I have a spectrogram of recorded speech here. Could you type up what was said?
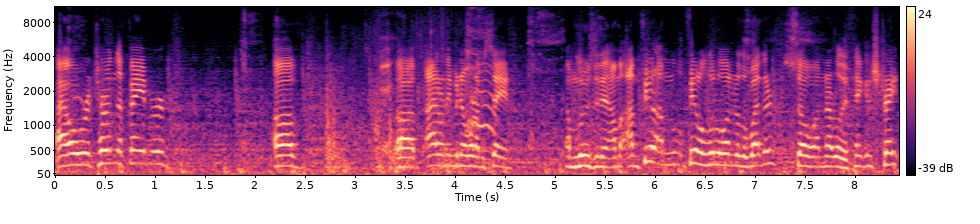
I will return the favor of. Uh, I don't even know what I'm saying. I'm losing it. I'm, I'm feeling. I'm feeling a little under the weather, so I'm not really thinking straight.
